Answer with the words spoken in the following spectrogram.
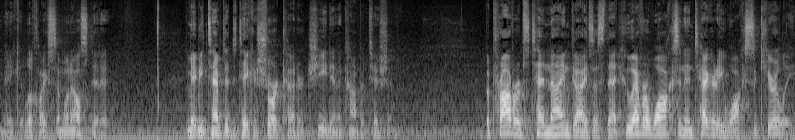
make it look like someone else did it may be tempted to take a shortcut or cheat in a competition. But Proverbs 10:9 guides us that whoever walks in integrity walks securely,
